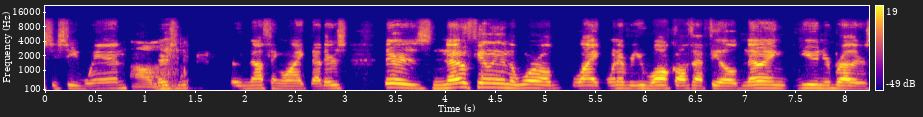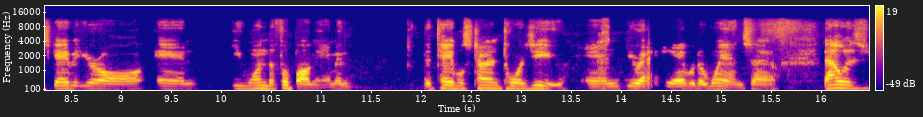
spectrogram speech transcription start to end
SEC win. Oh, there's nothing like that. There's there's no feeling in the world like whenever you walk off that field, knowing you and your brothers gave it your all and you won the football game, and the tables turned towards you, and you're actually able to win. So that was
